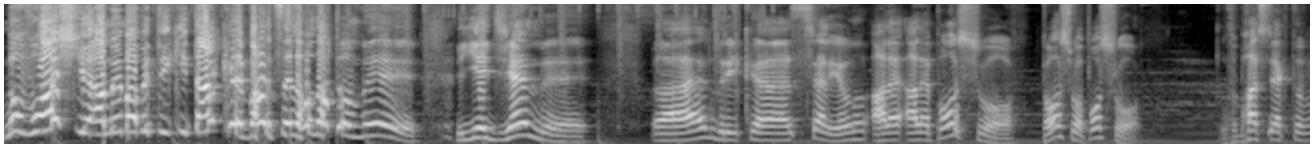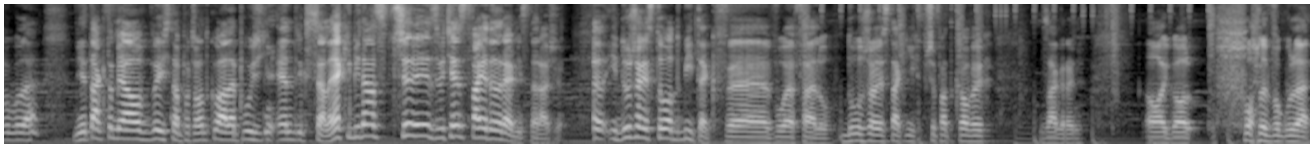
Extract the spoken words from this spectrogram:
No właśnie, a my mamy tiki-takę, Barcelona to my! Jedziemy! A Endrik e, strzelił, ale, ale poszło. Poszło, poszło. Zobaczcie jak to w ogóle... Nie tak to miało wyjść na początku, ale później Endrik strzela. Jaki bilans? 3 zwycięstwa, 1 remis na razie. I dużo jest tu odbitek w WFL-u. Dużo jest takich przypadkowych zagrań. Oj, gol. Uff, ale w ogóle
